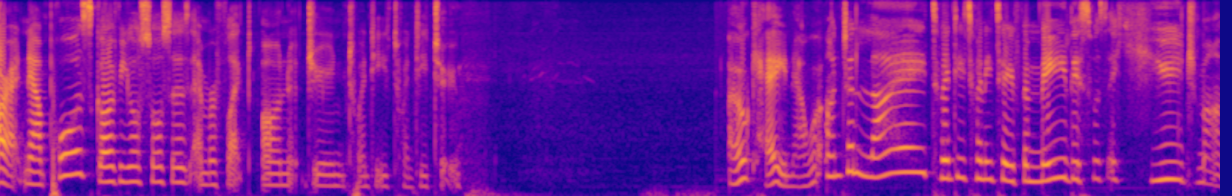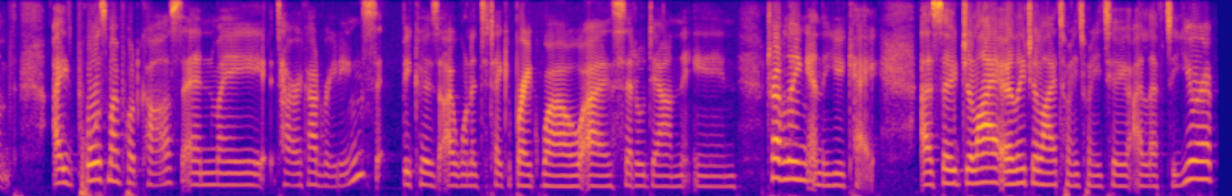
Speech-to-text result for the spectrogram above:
All right, now pause, go over your sources, and reflect on June 2022. Okay, now we're on July 2022. For me, this was a huge month. I paused my podcast and my tarot card readings because I wanted to take a break while I settled down in traveling and the UK. Uh, so, July, early July 2022, I left to Europe.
